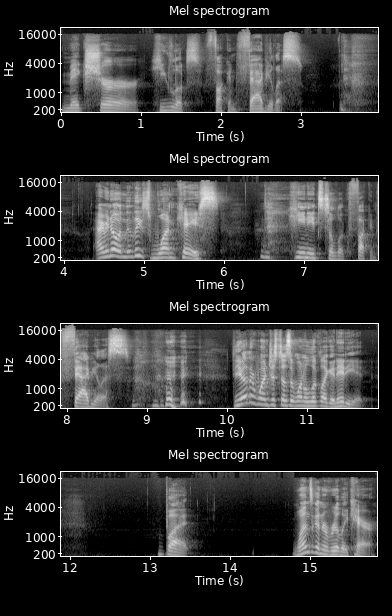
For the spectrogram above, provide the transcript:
make sure he looks fucking fabulous. I mean, no, in at least one case, he needs to look fucking fabulous. the other one just doesn't want to look like an idiot. But one's going to really care.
